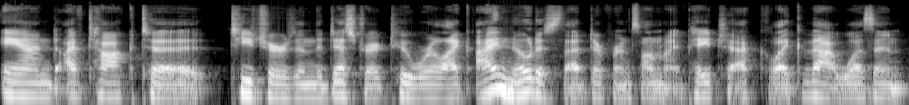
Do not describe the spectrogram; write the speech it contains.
And I've talked to teachers in the district who were like, I noticed that difference on my paycheck. Like that wasn't,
